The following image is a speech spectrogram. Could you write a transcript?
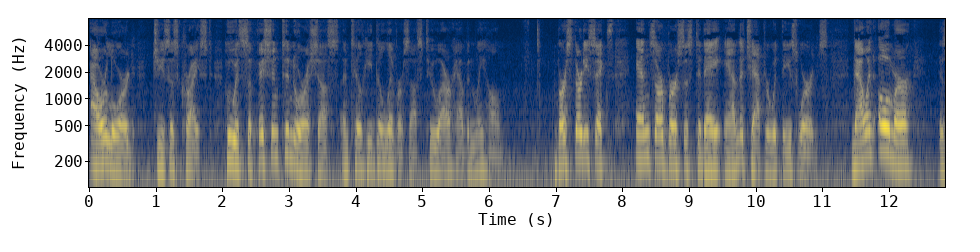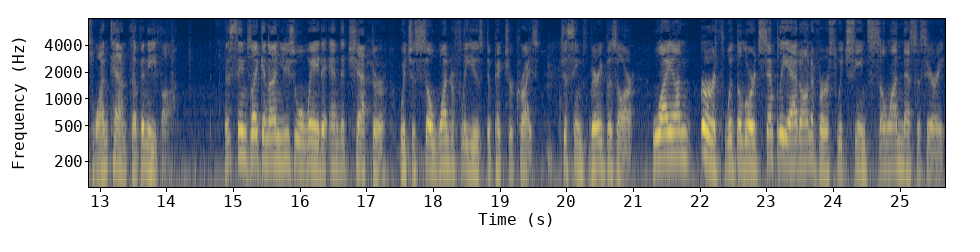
our Lord Jesus Christ, who is sufficient to nourish us until he delivers us to our heavenly home. Verse 36 ends our verses today and the chapter with these words Now an omer is one tenth of an ephah. This seems like an unusual way to end a chapter which is so wonderfully used to picture Christ. It just seems very bizarre. Why on earth would the Lord simply add on a verse which seems so unnecessary?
